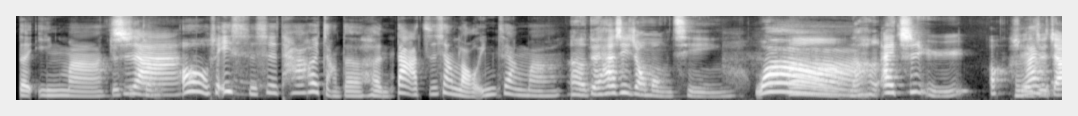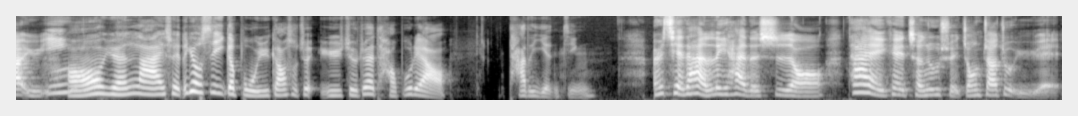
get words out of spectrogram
的鹰吗？就是啊哦，所以意思是它会长得很大只，像老鹰这样吗？嗯，对，它是一种猛禽，哇，嗯，然后很爱吃鱼，哦，所以就叫鱼鹰。哦，原来所以又是一个捕鱼高手，就鱼绝对逃不了他的眼睛。而且它很厉害的是哦，它也可以沉入水中抓住鱼，哎，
